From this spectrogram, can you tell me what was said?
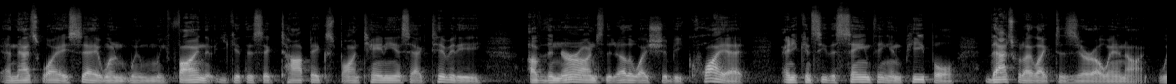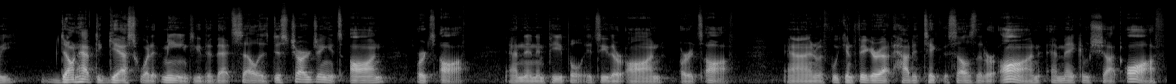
And that's why I say when, when we find that you get this ectopic, spontaneous activity of the neurons that otherwise should be quiet, and you can see the same thing in people, that's what I like to zero in on. We don't have to guess what it means. Either that cell is discharging, it's on, or it's off. And then in people, it's either on or it's off. And if we can figure out how to take the cells that are on and make them shut off,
